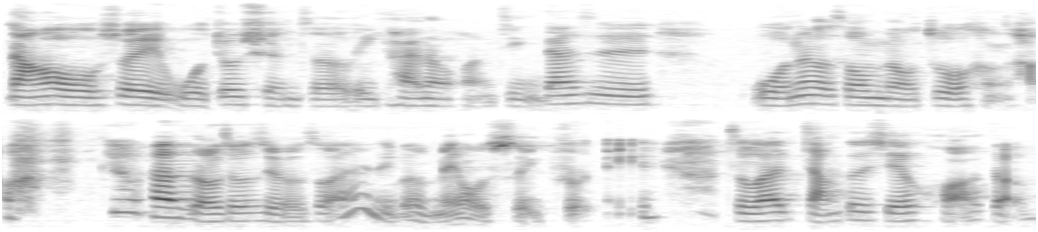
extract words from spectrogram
然后，所以我就选择离开那个环境，但是我那个时候没有做很好，那时候就是觉得说，哎，你们没有水准，怎么讲这些话这样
